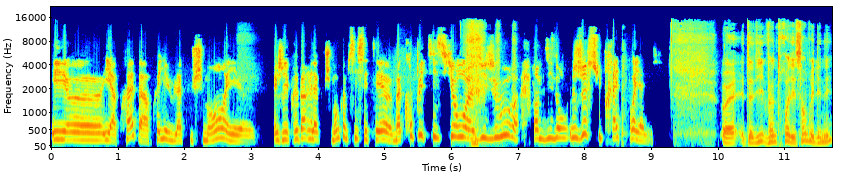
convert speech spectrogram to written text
Et, euh, et, après, bah, après, il y a eu l'accouchement et, euh, et, je l'ai préparé l'accouchement comme si c'était euh, ma compétition du jour en me disant je suis prête pour y aller. Ouais, et t'as dit 23 décembre, il est né?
